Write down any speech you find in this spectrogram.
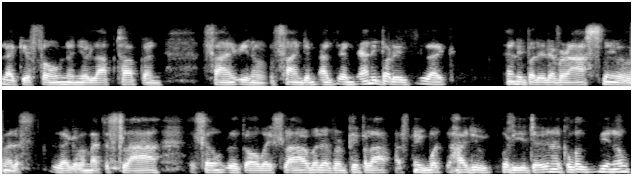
like your phone and your laptop, and find you know find them. And, and anybody like anybody that ever asks me if I'm at a, like if I'm at the Fleadh, the film, the Galway Fleadh, or whatever, and people ask me what how do you, what do you do, and I go well, you know,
